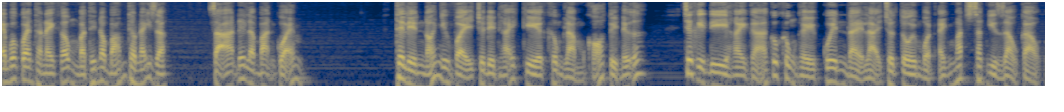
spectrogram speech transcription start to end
em có quen thằng này không mà thấy nó bám theo nãy giờ? Dạ, đây là bạn của em. Thế Liên nói như vậy cho đến hãi kia không làm khó tôi nữa. Trước khi đi hai gã cũng không hề quên lại lại cho tôi một ánh mắt sắc như dao cạo.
